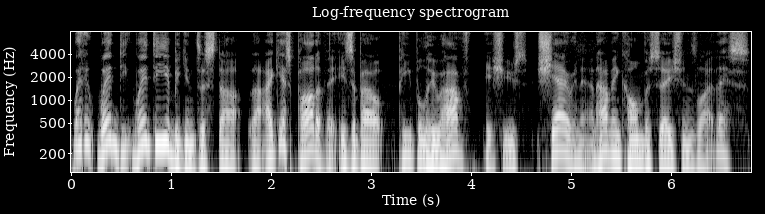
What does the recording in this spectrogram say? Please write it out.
where, where, do, where do you begin to start that? I guess part of it is about people who have issues sharing it and having conversations like this.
